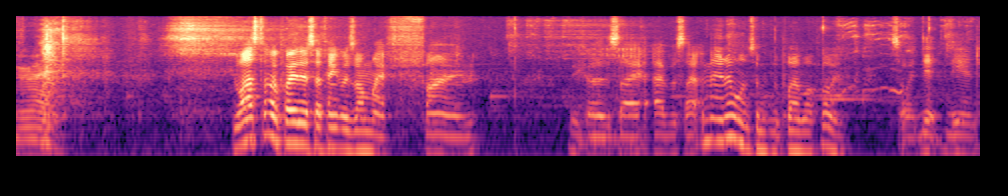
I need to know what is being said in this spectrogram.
Alright. The last time I played this, I think it was on my phone because I, I was like, oh, man, I want something to play on my phone. So I did. In the end.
